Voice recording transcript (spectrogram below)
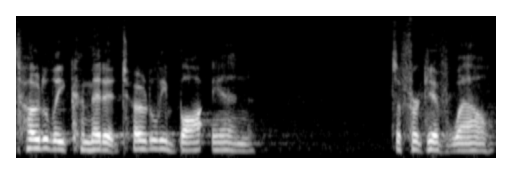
totally committed, totally bought in to forgive well.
